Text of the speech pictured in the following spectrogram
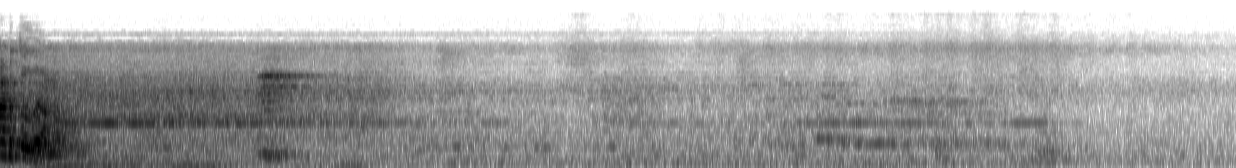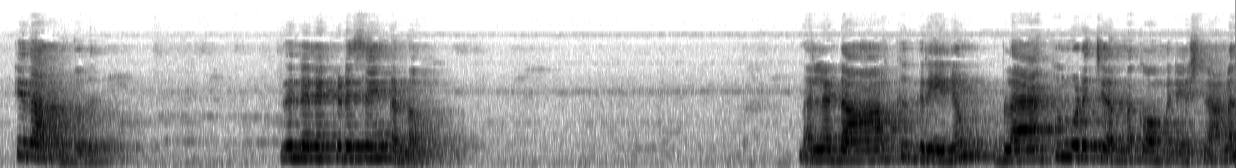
അടുത്തത് കാണാം. ഇതാണ് അടുത്തത്. ഇതിന്റെ നെക്ക് ഡിസൈൻ കണ്ടോ? നല്ല ഡാർക്ക് ഗ്രീനും ബ്ലാക്കും കൂടി ചേർന്ന കോമ്പിനേഷനാണ്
